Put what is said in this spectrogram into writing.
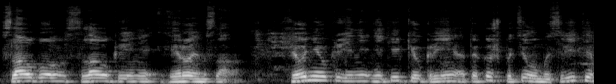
Слава Богу, слава Україні, героям слава! Сьогодні в Україні, не тільки в Україні, а також по цілому світі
